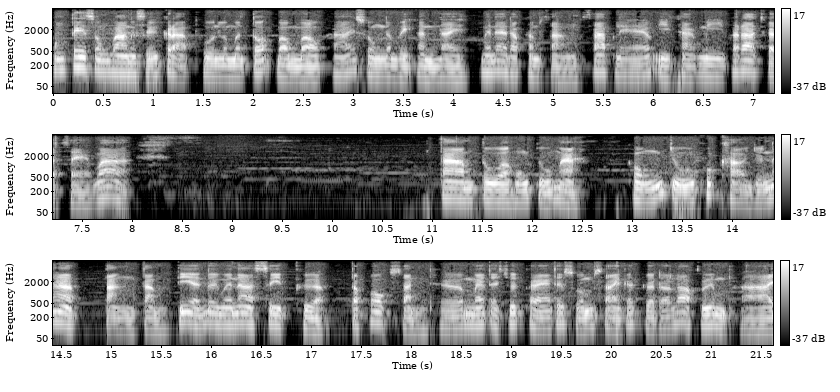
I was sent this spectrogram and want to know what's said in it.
องเต้ทรงวางหนังสือกราบทูลลงบนโต๊ะเบาๆคล้ายทรงดำริอันใดไม่ได้รับคำสั่งทราบแล้วอีกหากมีพระราชกระแสว่า ตามตัวหงจูมา หงจูคุกเข่าอยู่หน้าต่างต่ำเตี้ยด้วยใบหน้าซีดเผือกะโพกสั่นเทิมแม้แต่ชุดแพรที่สวมใส่ก็เกิดระลอกรื่มพลาย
